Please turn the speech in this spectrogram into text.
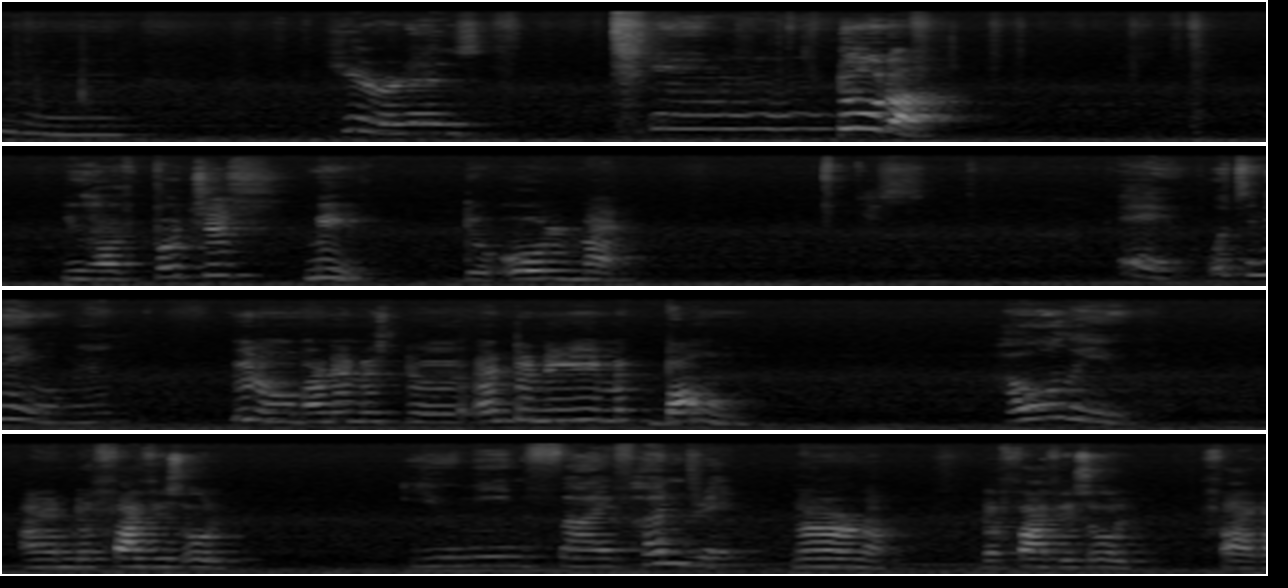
Hmm. Here it is. Ting. Two dollar. You have purchased me, the old man. Yes. Hey, what's your name, old man? You know, my name is the Anthony McBong. How old are you? I am the five years old. You mean 500. No, no, no, the five years old. Five.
